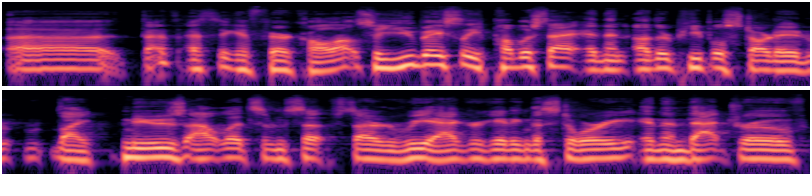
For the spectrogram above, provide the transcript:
uh, that's I think a fair call out. So you basically published that, and then other people started like news outlets and stuff started re-aggregating the story, and then that drove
